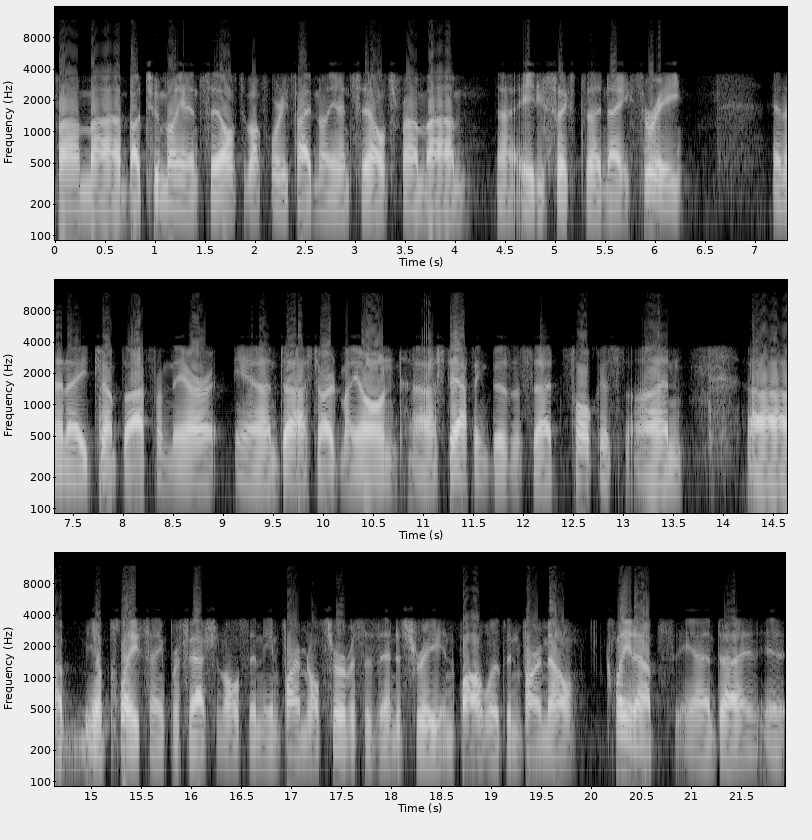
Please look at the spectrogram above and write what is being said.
from uh, about two million in sales to about 45 million in sales from um, uh, 86 to 93 and then I jumped off from there and uh, started my own uh, staffing business that focused on uh, you know placing professionals in the environmental services industry involved with environmental cleanups and uh, and,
